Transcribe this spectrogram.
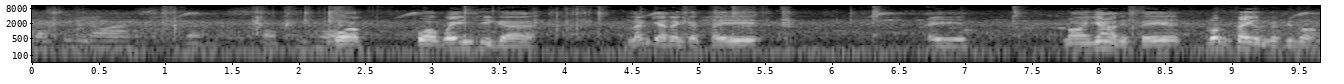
เราซีนอนแบบสองชั่วกปอกไว้สิกะหลังจากนั้นก็ไปไอ้นอยย่าเนี่ยไปร่นไฟกันกับพี่น้อง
